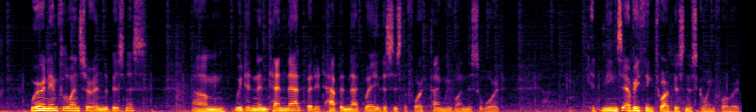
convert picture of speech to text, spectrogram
We're an influencer in the business. Um, we didn't intend that, but it happened that way. This is the fourth time we've won this award. It means everything to our business going forward.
